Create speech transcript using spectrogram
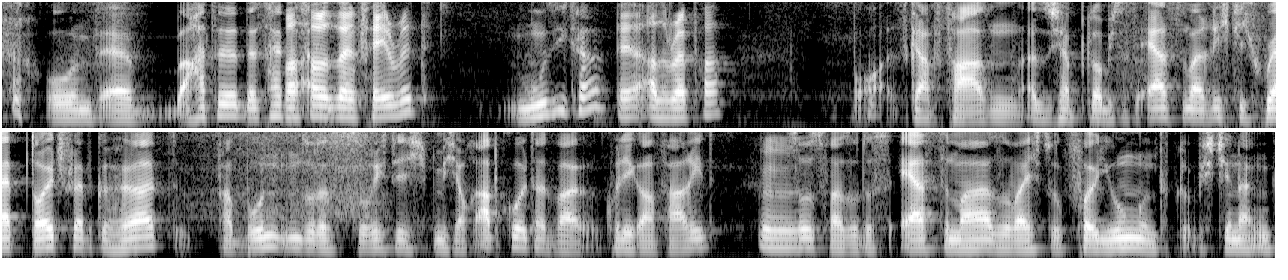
und äh, hatte deshalb Was war sein Favorite? Musiker. Äh, also Rapper? Boah, es gab Phasen. Also ich habe, glaube ich, das erste Mal richtig Rap, Deutschrap gehört, verbunden, so dass es so richtig mich auch abgeholt hat, war Kollege Farid. Mhm. So, es war so das erste Mal, so war ich so voll jung und glaube ich Stirnacken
